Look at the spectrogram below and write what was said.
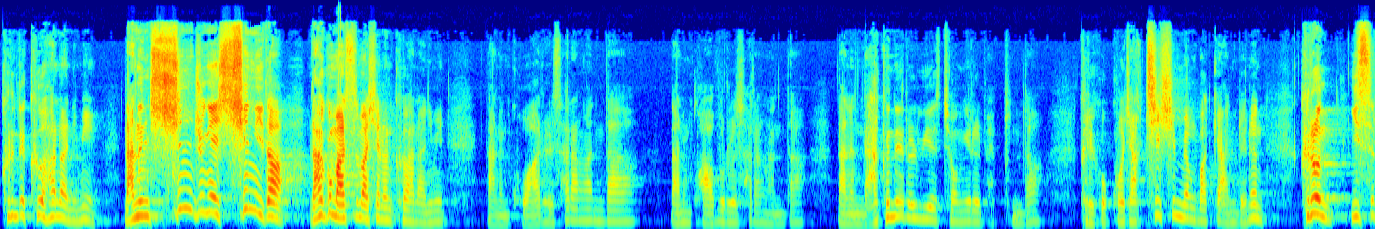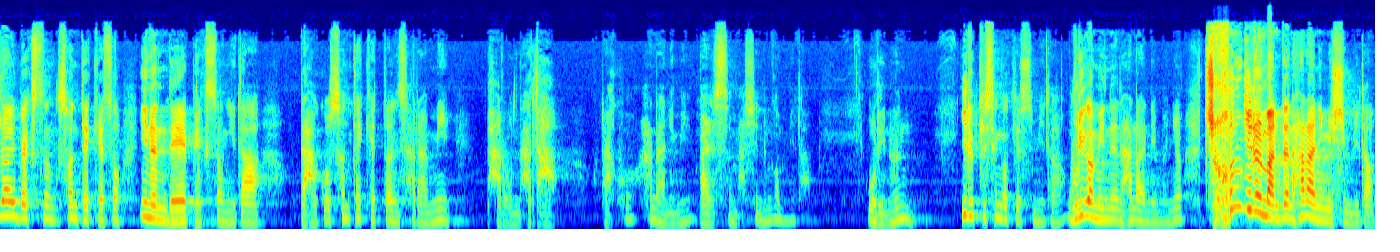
그런데 그 하나님이 나는 신 중에 신이다 라고 말씀하시는 그 하나님이 나는 고아를 사랑한다. 나는 과부를 사랑한다. 나는 나그네를 위해 정의를 베푼다. 그리고 고작 70명밖에 안 되는 그런 이스라엘 백성 선택해서 이는 내 백성이다 라고 선택했던 사람이 바로 나다 라고 하나님이 말씀하시는 겁니다. 우리는 이렇게 생각했습니다. 우리가 믿는 하나님은요, 천지를 만든 하나님이십니다.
